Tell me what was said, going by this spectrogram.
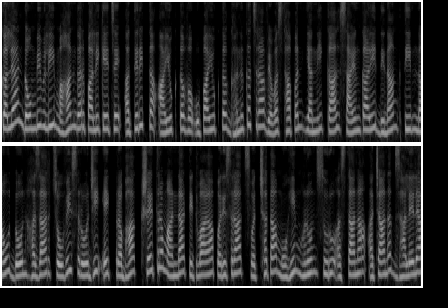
कल्याण डोंबिवली महानगरपालिकेचे अतिरिक्त आयुक्त व उपायुक्त घनकचरा व्यवस्थापन यांनी काल सायंकाळी दिनांक तीन नऊ दोन हजार चोवीस रोजी एक प्रभाग क्षेत्र मांडा टिटवाळा परिसरात स्वच्छता मोहीम म्हणून सुरू असताना अचानक झालेल्या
